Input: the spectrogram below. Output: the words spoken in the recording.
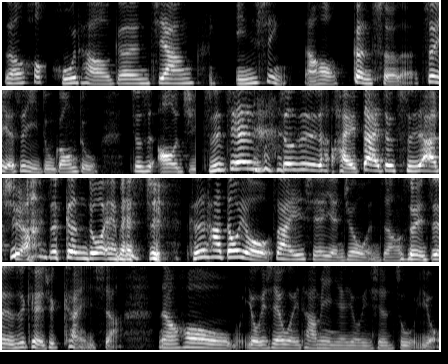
然后胡桃跟姜。银杏，然后更扯了，这也是以毒攻毒，就是 algae，直接就是海带就吃下去啊，这更多 MSG，可是它都有在一些研究文章，所以这也是可以去看一下。然后有一些维他命也有一些作用，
